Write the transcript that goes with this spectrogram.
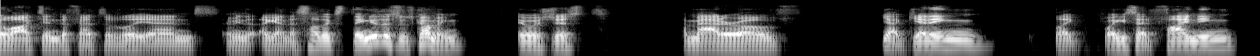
locked in defensively and i mean again the celtics they knew this was coming it was just a matter of yeah getting like like you said finding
